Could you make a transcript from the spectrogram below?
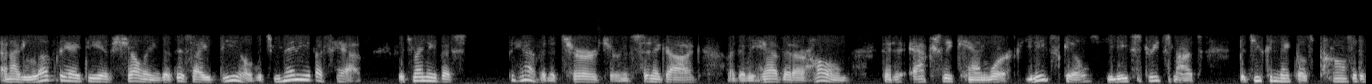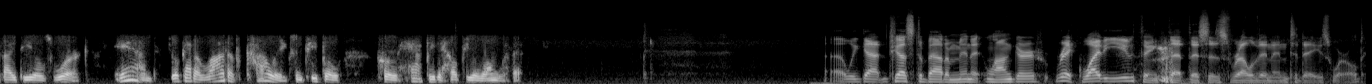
And I love the idea of showing that this ideal, which many of us have, which many of us have in a church or in a synagogue, or that we have at our home, that it actually can work. You need skills, you need street smarts, but you can make those positive ideals work. And you'll get a lot of colleagues and people who are happy to help you along with it. Uh, we got just about a minute longer. Rick, why do you think that this is relevant in today's world?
